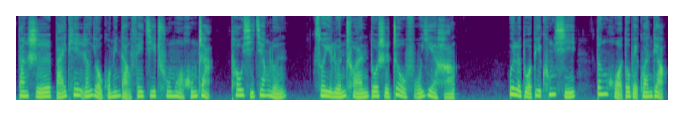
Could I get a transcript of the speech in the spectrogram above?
当时白天仍有国民党飞机出没轰炸、偷袭江轮，所以轮船多是昼伏夜航。为了躲避空袭，灯火都被关掉，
